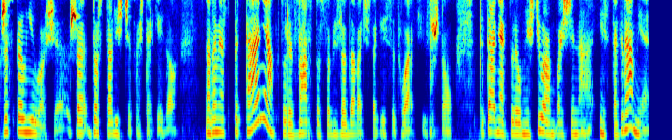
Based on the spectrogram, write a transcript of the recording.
że spełniło się, że dostaliście coś takiego. Natomiast pytania, które warto sobie zadawać w takiej sytuacji, zresztą pytania, które umieściłam właśnie na Instagramie,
